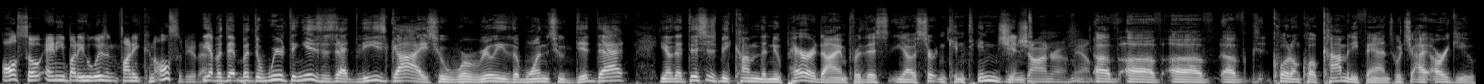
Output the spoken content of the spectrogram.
also anybody who isn't funny can also do that. Yeah, but the, but the weird thing is, is that these guys who were really the ones who did that, you know, that this has become the new paradigm for this, you know, certain contingent Genre, yeah. of of of of quote unquote comedy fans, which I argue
